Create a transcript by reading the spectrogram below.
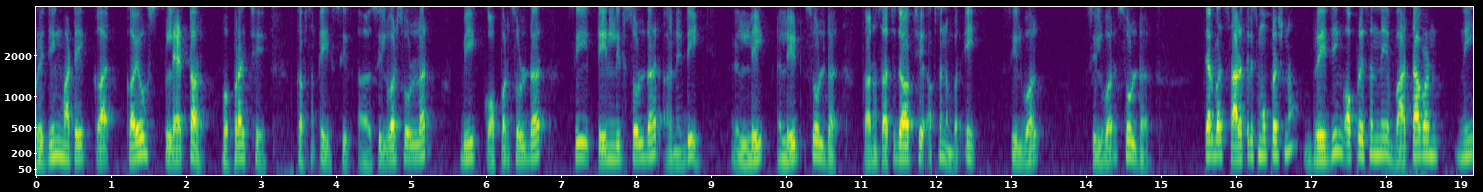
બ્રેજિંગ માટે કયો સ્પ્લેટર વપરાય છે? તો option A silver solder B copper solder C tin lead solder અને ડી લીડ સોલ્ડર. તો આનો સાચો જવાબ છે option number A silver silver solder ત્યારબાદ સાડત્રીસમો પ્રશ્ન બ્રેજિંગ ઓપરેશનને વાતાવરણની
